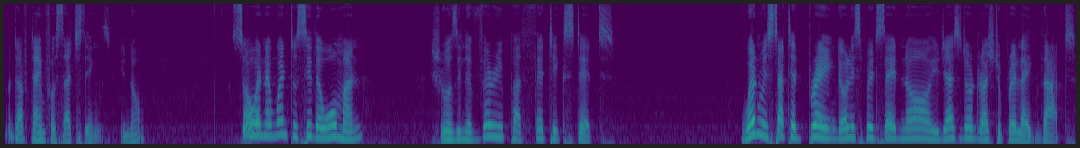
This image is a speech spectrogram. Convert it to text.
I don't have time for such things, you know. So when I went to see the woman, she was in a very pathetic state. When we started praying, the Holy Spirit said, No, you just don't rush to pray like that.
